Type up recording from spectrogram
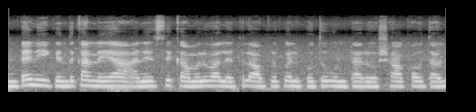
ఉంటే నీకెందుకు అన్నయ్య అనేసి కమల్ వాళ్ళైతే లోపలికి వెళ్ళిపోతూ ఉంటారు. షాక్ అవుతాడు.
